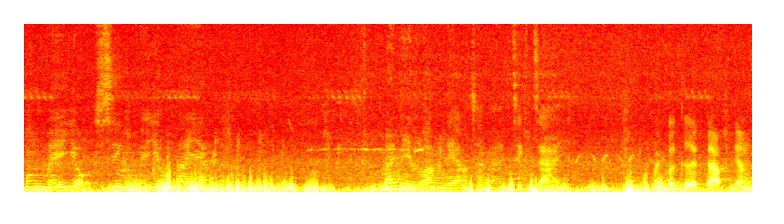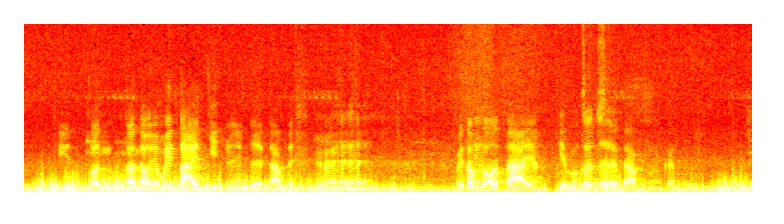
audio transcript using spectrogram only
啊，我们没有心，没有那样的，ไม่มีรวงแล้วใช่ไหมจิตใจ มันก็เกิดดับอย่างที่ตอนตอนเรายังไม่ตายจิตมันยังเกิดดับเลย ใช่ไหม 嗯。 ไม่ต้องรอตายนะจิตมันก็เกิดดับเหมือนกัน 因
